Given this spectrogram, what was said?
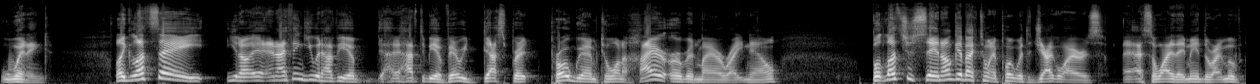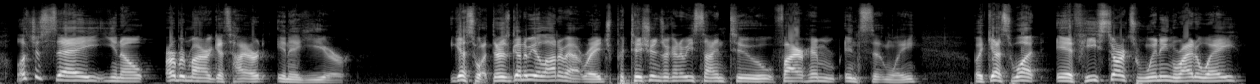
winning. Like, let's say you know, and I think you would have to be a, have to be a very desperate program to want to hire Urban Meyer right now. But let's just say, and I'll get back to my point with the Jaguars as to why they made the right move. Let's just say, you know, Urban Meyer gets hired in a year. Guess what? There's going to be a lot of outrage. Petitions are going to be signed to fire him instantly. But guess what? If he starts winning right away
